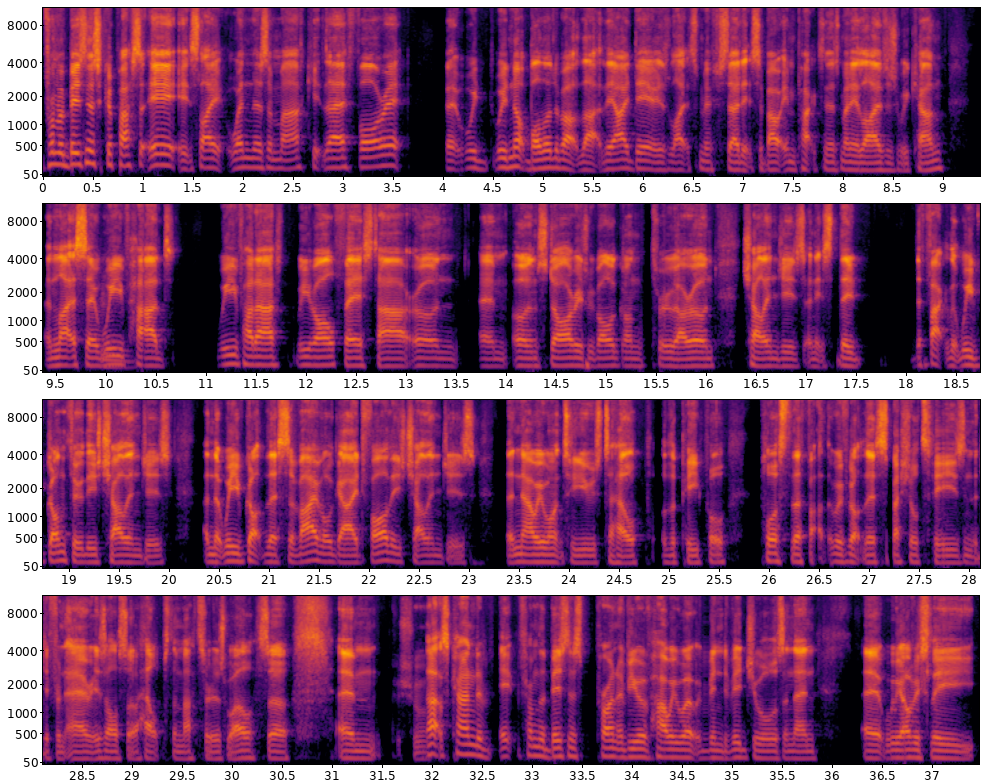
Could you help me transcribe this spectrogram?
from a business capacity, it's like when there's a market there for it, but we we're not bothered about that. The idea is, like Smith said, it's about impacting as many lives as we can. And like I say, mm. we've had we've had our we've all faced our own um, own stories. We've all gone through our own challenges, and it's the the fact that we've gone through these challenges and that we've got the survival guide for these challenges that now we want to use to help other people plus the fact that we've got the specialties in the different areas also helps the matter as well. So um, sure. that's kind of it from the business point of view of how we work with individuals. And then uh, we obviously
